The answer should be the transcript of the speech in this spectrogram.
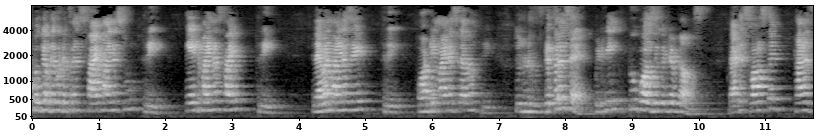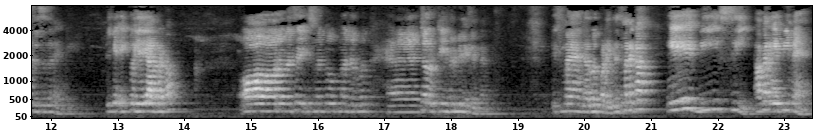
क्योंकि अब देखो डिफरेंस 5 2 3 8 5 3 11 8 3 14 11 3 तो डिफरेंस है between two consecutive terms that is constant hence this is an AP ठीक है? एक तो ये याद रखा। और वैसे इसमें तो उतना ज़रूरत है। चलो ठीक फिर भी लिख लेते हैं। इसमें ज़रूरत पड़ेगी। जैसे मैंने कहा ए बी सी अगर एपी में है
